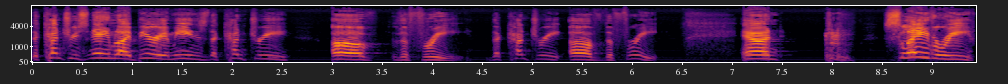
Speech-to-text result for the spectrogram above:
The country's name, Liberia, means the country of the free. The country of the free. And slavery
